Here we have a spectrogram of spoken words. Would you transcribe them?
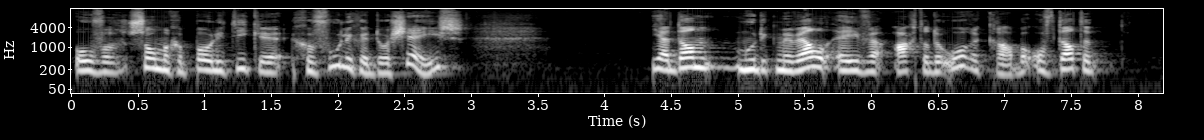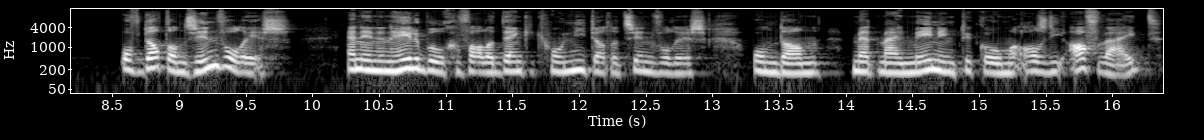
over sommige politieke gevoelige dossiers, ja, dan moet ik me wel even achter de oren krabben of dat, het, of dat dan zinvol is. En in een heleboel gevallen denk ik gewoon niet dat het zinvol is om dan met mijn mening te komen als die afwijkt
